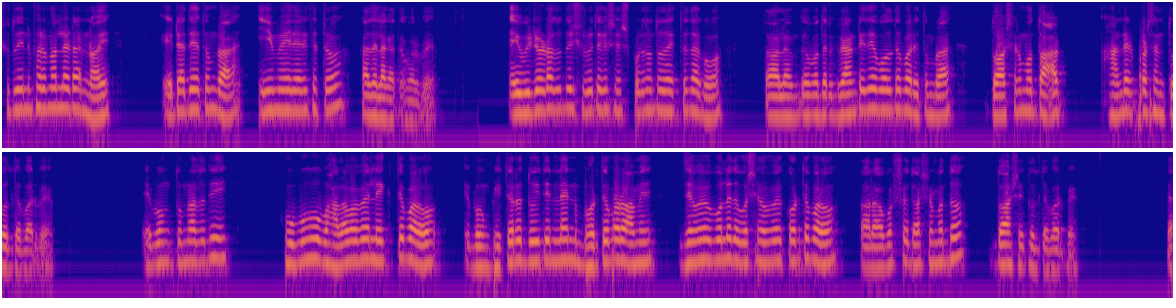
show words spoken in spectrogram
শুধু ইনফরমাল লেটার নয়, এটা দিয়ে তোমরা ইমেইলের ক্ষেত্রেও কাজে লাগাতে পারবে। এই ভিডিওটা যদি শুরু থেকে শেষ পর্যন্ত দেখতে থাকো, তাহলে আমি তোমাদের গ্যারান্টি দিয়ে বলতে পারি তোমরা দশের মতো আট হান্ড্রেড পার্সেন্ট তুলতে পারবে। এবং তোমরা যদি হুবহু ভালোভাবে লিখতে পারো এবং ভিতরে দুই তিন লাইন ভরতে পারো, আমি যেভাবে বলে দেবো সেভাবে করতে পারো, তাহলে অবশ্যই দশের মধ্যে দশই তুলতে পারবে। তা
